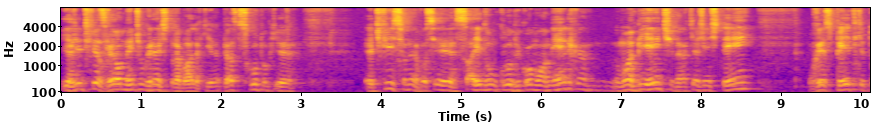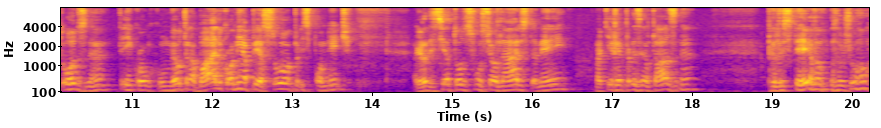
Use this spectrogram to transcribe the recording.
E a gente fez realmente um grande trabalho aqui. Né? Peço desculpa, porque é difícil né? você sair de um clube como o América, num ambiente né, que a gente tem, o respeito que todos né, têm com, com o meu trabalho, com a minha pessoa principalmente. Agradecer a todos os funcionários também, aqui representados, né? pelo Estevam, pelo João,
